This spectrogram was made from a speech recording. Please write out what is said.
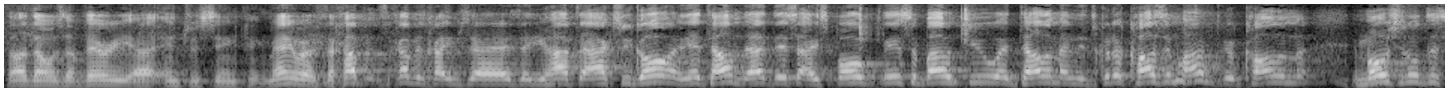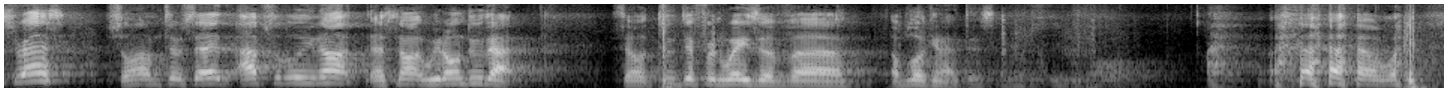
thought that was a very uh, interesting thing. Anyways, the Chafetz Chaim says that you have to actually go and tell him that this I spoke this about you and tell him, and it's going to cause him harm. It's going to cause him emotional distress. Shalom said, absolutely not. That's not. We don't do that. So two different ways of uh, of looking at this.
